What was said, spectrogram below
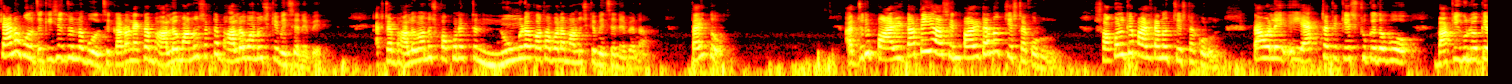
কেন বলছে? কিসের জন্য বলছে? কারণ একটা ভালো মানুষ একটা ভালো মানুষকে বেছে নেবে। একটা ভালো মানুষ কখনো একটা নোংরা কথা বলা মানুষকে বেছে নেবে না। তাই তো? আর যদি পাল্টাতেই আসেন, পাল্টানোর চেষ্টা করুন। সকলকে পাল্টানোর চেষ্টা করুন। তাহলে এই একটাকে কেস ঠুকে দেবো, বাকিগুলোকে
